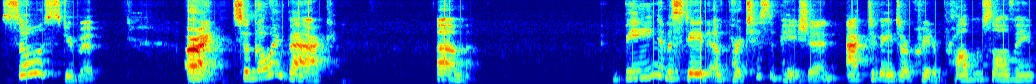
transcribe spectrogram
So stupid. All right. So going back, um, being in a state of participation activates our creative problem solving,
